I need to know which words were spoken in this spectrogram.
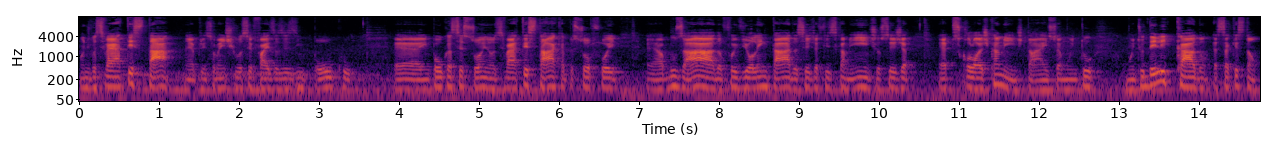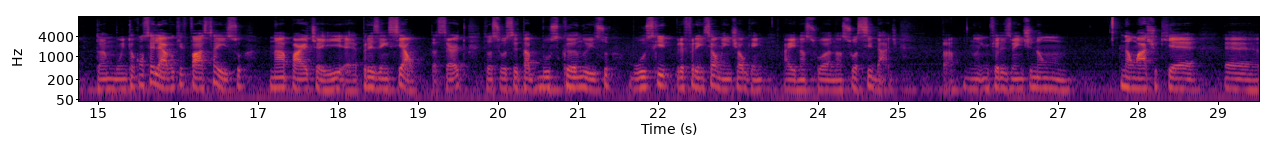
onde você vai atestar, né, principalmente que você faz às vezes em pouco, é, em poucas sessões, onde você vai atestar que a pessoa foi é, abusada, foi violentada, seja fisicamente ou seja é, psicologicamente, tá? Isso é muito, muito delicado essa questão. Então é muito aconselhável que faça isso na parte aí é, presencial, tá certo? Então se você está buscando isso, busque preferencialmente alguém aí na sua, na sua cidade, tá? Infelizmente não, não acho que é, é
